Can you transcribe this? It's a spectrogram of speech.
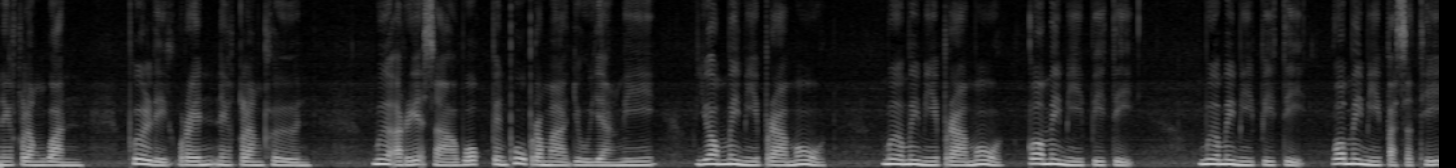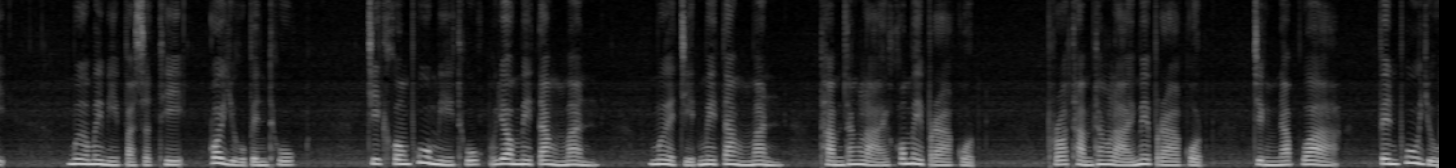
ในกลางวัน เพื่อหลีกเร้นในกลางคืนเเมื่ออริยสาวกเป็นผู้ประมาทอยู่อย่างนี้ ย่อมไม่มีปราโมทเมื่อไม่มีปราโมทก็ไม่มีปีติ เมื่อไม่มีปีติก็ไม่มีปัสสธิ เมื่อไม่มีปัสสธิก็อยู่เป็นทุกข์ จิตของผู้มีทุกข์ย่อมไม่ตั้งมั่น เมื่อจิตไม่ตั้งมั่นทำทั้งหลายก็ไม่ปรากฏ เพราะทำทั้งหลายไม่ปรากฏ จึงนับว่าเป็นผู้อยู่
